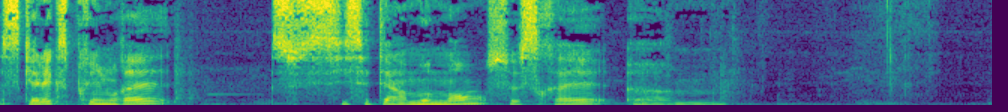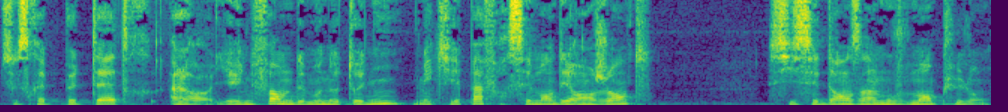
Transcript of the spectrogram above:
Ce qu'elle exprimerait, si c'était un moment, ce serait, euh, ce serait peut-être. Alors, il y a une forme de monotonie, mais qui n'est pas forcément dérangeante si c'est dans un mouvement plus long.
